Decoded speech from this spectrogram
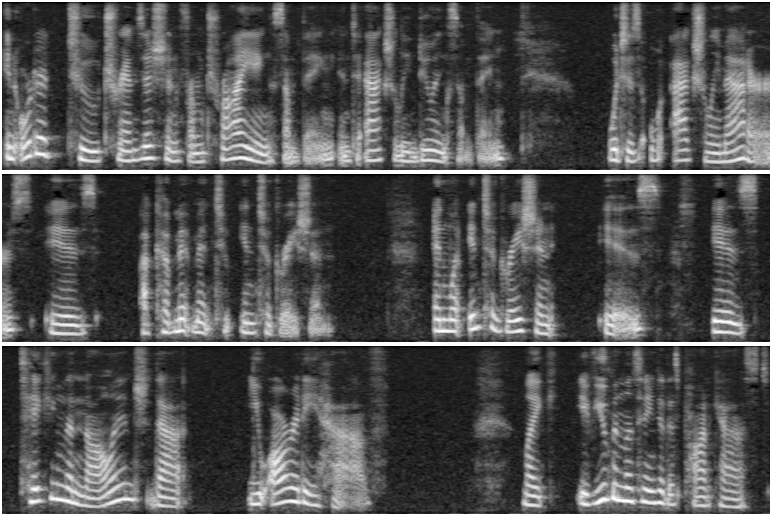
in order to transition from trying something into actually doing something, which is what actually matters, is a commitment to integration. And what integration is, is taking the knowledge that you already have. Like, if you've been listening to this podcast,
